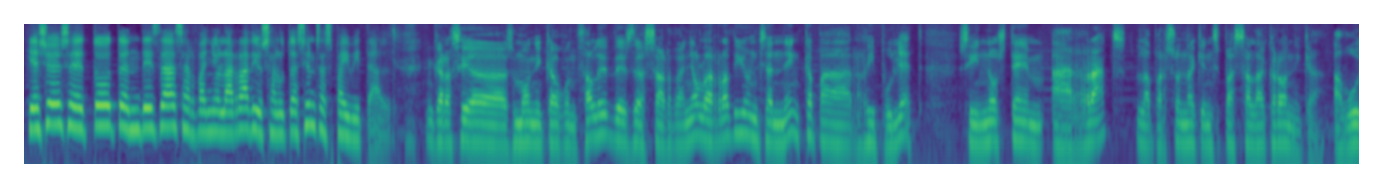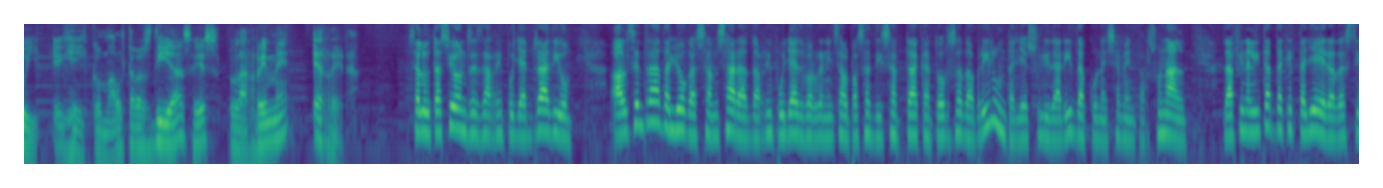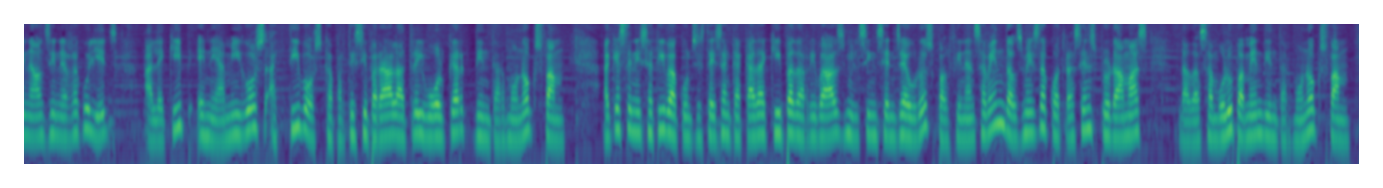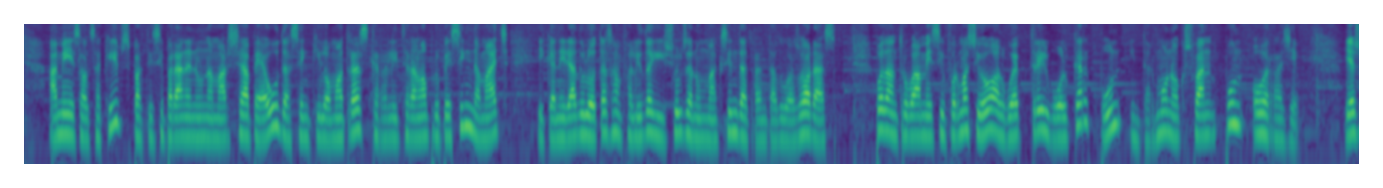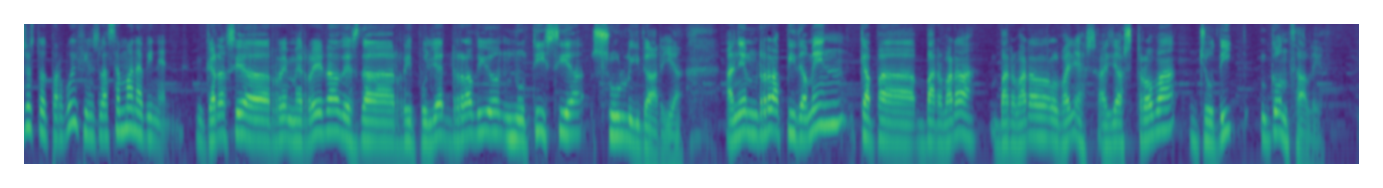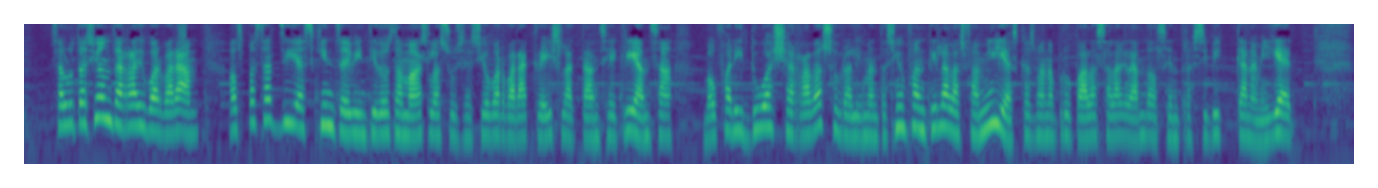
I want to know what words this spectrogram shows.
I això és eh, tot des de Cerdanyola Ràdio. Salutacions, Espai Vital. Gràcies, Mònica González. Des de Cerdanyola Ràdio ens anem cap a Ripollet. Si no estem errats, la persona que ens passa la crònica avui i com altres dies és la Reme Herrera. Salutacions des de Ripollet Ràdio. El Centre de Ioga Samsara de Ripollet va organitzar el passat dissabte 14 d'abril un taller solidari de coneixement personal. La finalitat d'aquest taller era destinar els diners recollits a l'equip N Amigos Activos, que participarà a la Trail Walker d'Intermón Oxfam. Aquesta iniciativa consisteix en que cada equip ha d'arribar als 1.500 euros pel finançament dels més de 400 programes de desenvolupament d'Intermón Oxfam. A més, els equips participaran en una marxa a peu de 100 quilòmetres que realitzaran el proper 5 de maig i que anirà d'Olotes a Sant Feliu de Guíxols en un màxim de 32 hores. Poden trobar més informació al web trailwalker.intermonoxfan.org. I això és tot per avui. Fins la setmana vinent. Gràcies, Rem Herrera, des de Ripollet Ràdio, notícia solidària. Anem ràpidament cap a Barberà, Barberà del Vallès. Allà es troba Judit González. Salutacions de Ràdio Barberà. Els passats dies 15 i 22 de març, l'associació Barberà Creix, Lactància i Criança va oferir dues xerrades sobre alimentació infantil a les famílies que es van apropar a la sala gran del centre cívic Can Amiguet.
